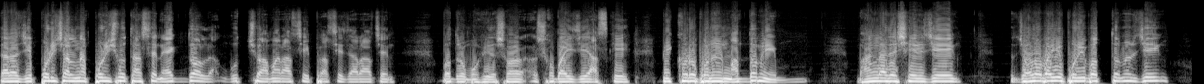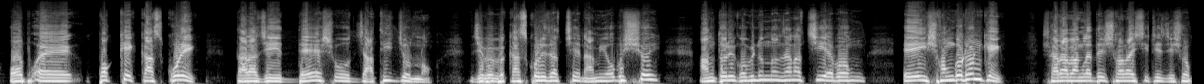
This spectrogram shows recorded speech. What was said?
তারা যে পরিচালনা পরিষদ আছেন একদল গুচ্ছ আমার আছে পাশে যারা আছেন ভদ্র মহিলা সবাই যে আজকে বৃক্ষরোপণের মাধ্যমে বাংলাদেশের যে জলবায়ু পরিবর্তনের যে পক্ষে কাজ করে তারা যে দেশ ও জাতির জন্য যেভাবে কাজ করে যাচ্ছেন, আমি অবশ্যই আন্তরিক অভিনন্দন জানাচ্ছি এবং এই সংগঠনকে সারা বাংলাদেশ, সরাই সিটে যেসব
